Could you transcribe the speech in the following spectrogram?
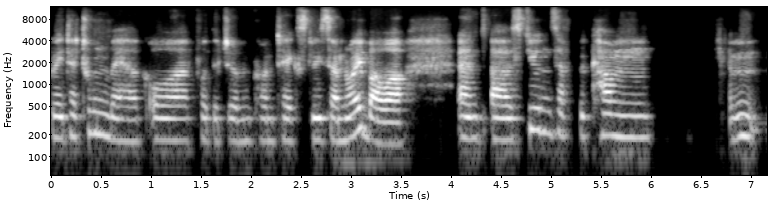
Greta Thunberg or for the German context, Luisa Neubauer. And uh, students have become um,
